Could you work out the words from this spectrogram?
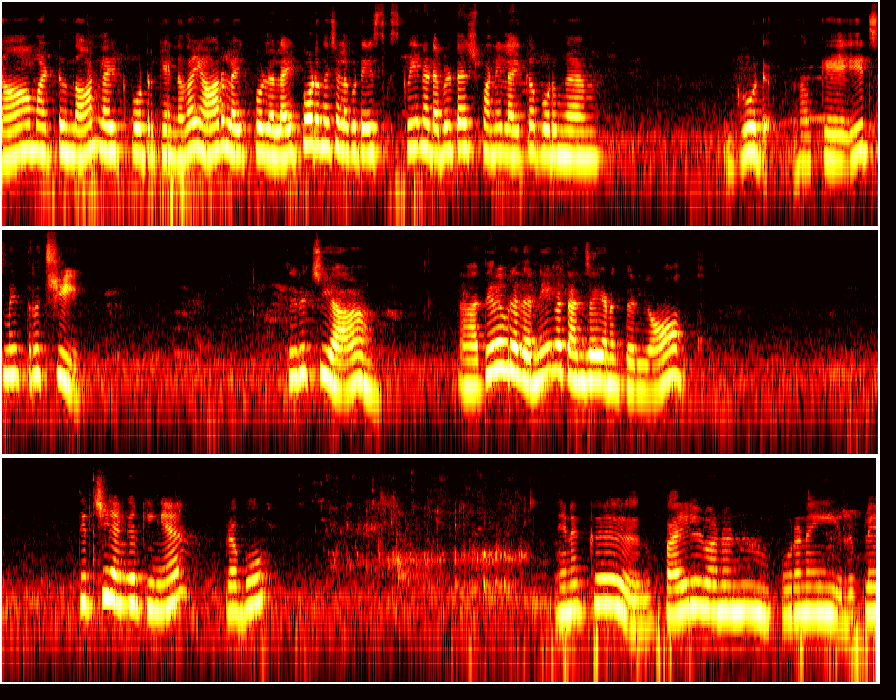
நான் மட்டும்தான் லைக் போட்டிருக்கேன். என்ன தான் யாரும் லைக் போடல. லைக் போடுங்க சலகுட்டீஸ். ஸ்க்ரீனை டபுள் டச் பண்ணி லைக்கை போடுங்க. Good okay it's me Trichy திருச்சியா திருவிரதர் நீங்கள் தஞ்சை எனக்கு தெரியும். திருச்சியில் எங்கே இருக்கீங்க பிரபு? எனக்கு பயில்வனன் பூரணை ரிப்ளை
